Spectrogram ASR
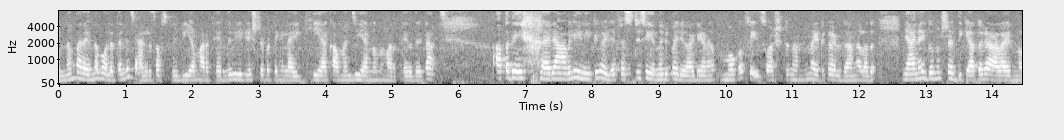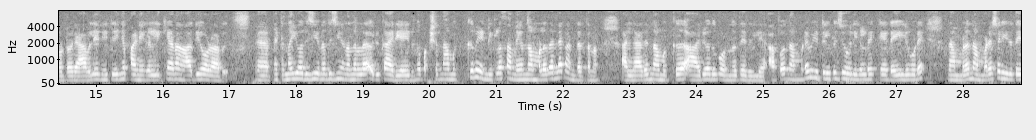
എന്നും പറയുന്ന പോലെ തന്നെ ചാനൽ സബ്സ്ക്രൈബ് ചെയ്യാൻ മറക്കരുത്. വീഡിയോ ഇഷ്ടപ്പെട്ടെങ്കിൽ ലൈക്ക് ചെയ്യുക കമന്റ് ചെയ്യാനൊന്നും മറക്കരുത് കേട്ടോ. അപ്പോൾ ദേ രാവിലെ എണീറ്റ് കഴിഞ്ഞ് ഫസ്റ്റ് ചെയ്യുന്ന ഒരു പരിപാടിയാണ്. മുഖം ഫേസ് വാഷ് ഇട്ട് നന്നായിട്ട് കഴുകുക എന്നുള്ളത്. ഞാൻ ഇതൊന്നും ശ്രദ്ധിക്കാത്ത ഒരാളായിരുന്നു കേട്ടോ. രാവിലെ എണീറ്റ് കഴിഞ്ഞാൽ പണികളിലേക്കാണ് ആദ്യം ഓടാറ്. പെട്ടെന്ന് അയ്യോ അത് ചെയ്യണം അത് ചെയ്യണം എന്നുള്ള ഒരു കാര്യമായിരുന്നു. പക്ഷെ നമുക്ക് വേണ്ടിയിട്ടുള്ള സമയം നമ്മൾ തന്നെ കണ്ടെത്തണം. അല്ലാതെ നമുക്ക് ആരും അത് കൊണ്ടു തരില്ല. അപ്പോൾ നമ്മുടെ വീട്ടിലത്തെ ജോലികളുടെയൊക്കെ ഇടയിലൂടെ നമ്മൾ നമ്മുടെ ശരീരത്തെ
